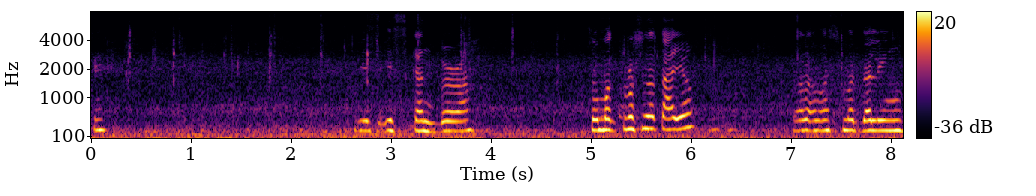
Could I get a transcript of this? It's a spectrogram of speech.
Okay. This is Canberra. So mag-cross na tayo para mas madaling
